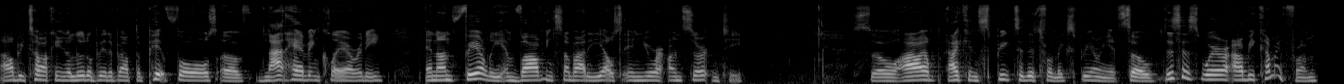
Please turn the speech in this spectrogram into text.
I'll be talking a little bit about the pitfalls of not having clarity and unfairly involving somebody else in your uncertainty. So I I can speak to this from experience. So this is where I'll be coming from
